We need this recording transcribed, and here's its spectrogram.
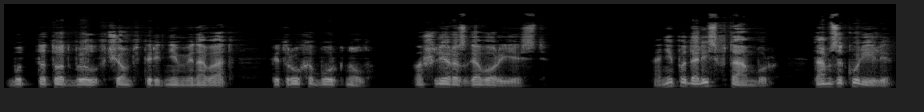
будто тот был в чем-то перед ним виноват, Петруха буркнул. — Пошли разговор есть. Они подались в тамбур. Там закурили.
